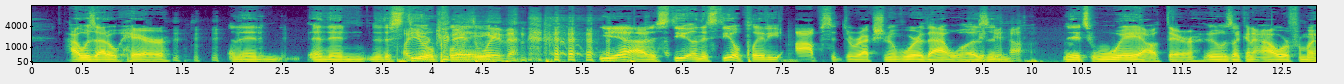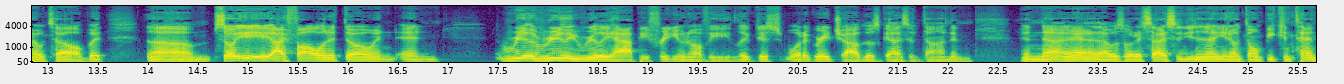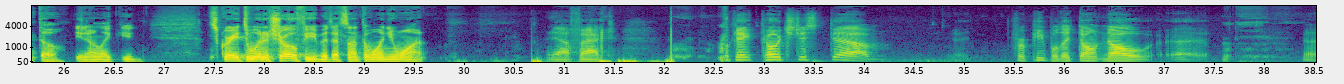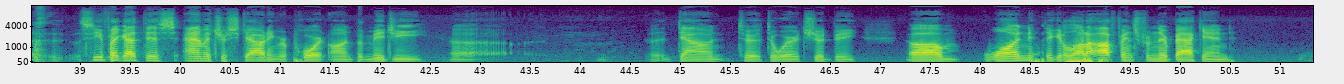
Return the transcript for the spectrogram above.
I was at O'Hare, and then and then the steel oh, play. away then. yeah, the steel and the steel play the opposite direction of where that was, and yeah. it's way out there. It was like an hour from my hotel, but um, so it, I followed it though, and and really, really, really happy for UNLV. Like, just what a great job those guys have done. And and uh, yeah, that was what I said. I said, you know, you know, don't be content though. You know, like you, it's great to win a trophy, but that's not the one you want. Yeah, fact. Okay, coach. Just um, for people that don't know. Uh, uh, see if I got this amateur scouting report on Bemidji uh, uh down to, to where it should be. Um, one, they get a lot of offense from their back end.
